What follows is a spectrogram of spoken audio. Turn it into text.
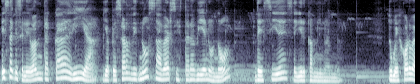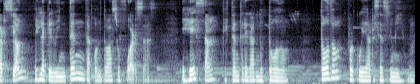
esa que se levanta cada día y a pesar de no saber si estará bien o no, decide seguir caminando. Tu mejor versión es la que lo intenta con todas sus fuerzas, es esa que está entregando todo, todo por cuidarse a sí misma.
